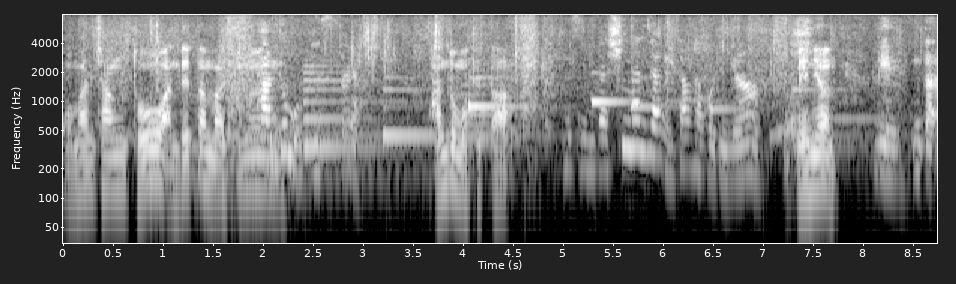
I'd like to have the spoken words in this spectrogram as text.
5만 장도 안 됐단 말씀은 반도 못했어요. 반도 못했다. 됐습니다. 10만 장 이상 하거든요. 매년. 네, 그러니까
